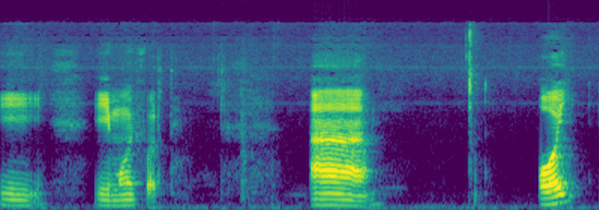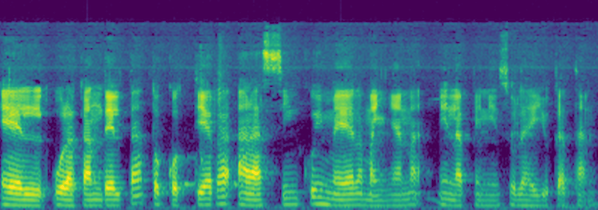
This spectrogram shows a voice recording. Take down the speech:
Y, muy fuerte. Ah, Hoy el huracán Delta tocó tierra a las cinco y media de la mañana en la península de Yucatán.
